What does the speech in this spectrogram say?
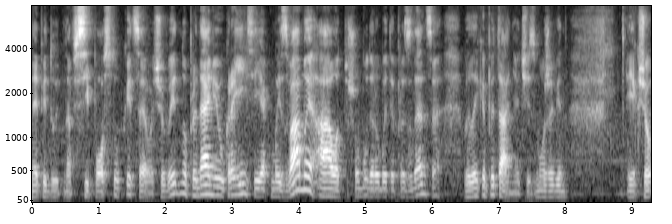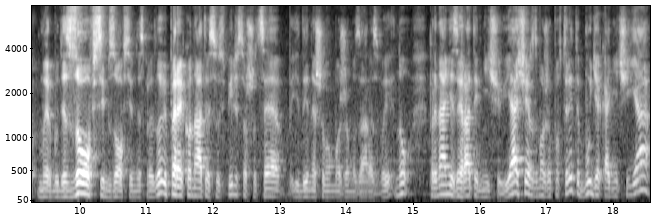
не підуть на всі поступки, це очевидно. Принаймні українці, як ми з вами. А от що буде робити президент, це велике питання. Чи зможе він, якщо мир буде зовсім зовсім несправедливий, переконати суспільство, що це єдине, що ми можемо зараз ви. Ну, принаймні зіграти в нічию. Я ще раз можу повторити, будь-яка нічия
